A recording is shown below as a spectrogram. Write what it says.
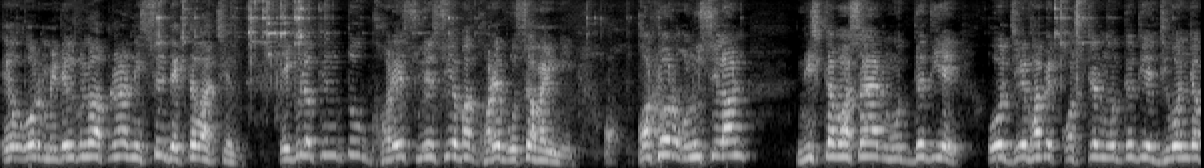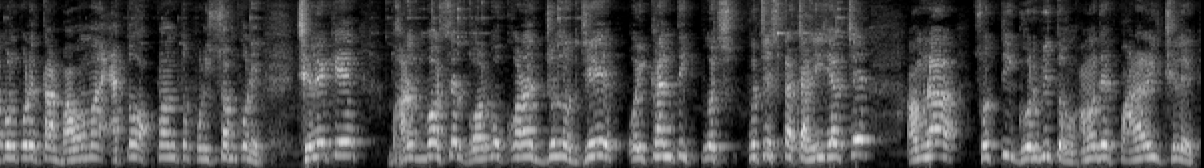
এ ওর মেডেলগুলো আপনারা নিশ্চয়ই দেখতে পাচ্ছেন। এগুলো কিন্তু ঘরে শুয়ে শুয়ে বা ঘরে বসে হয়নি। কঠোর অনুশীলন নিষ্ঠাবসার মধ্যে দিয়ে ও যেভাবে কষ্টের মধ্যে দিয়ে জীবনযাপন করে তার বাবা মা এত অক্লান্ত পরিশ্রম করে ছেলেকে ভারতবর্ষের গর্ব করার জন্য যে ঐকান্তিক প্রচ- প্রচেষ্টা চালিয়ে যাচ্ছে আমরা সত্যি গর্বিত আমাদের পাড়ারই ছেলে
